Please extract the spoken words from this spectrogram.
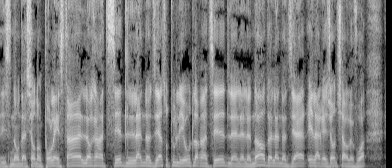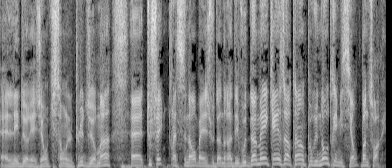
les inondations, donc pour l'instant, Laurentide, Lanaudière, surtout les Hautes-Laurentides, le, le, nord de Lanaudière et la région de Charlevoix, euh, les deux régions qui sont le plus durement euh, touchées. Sinon, ben, je vous donne rendez-vous demain 15h30 pour une autre émission. Bonne soirée.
